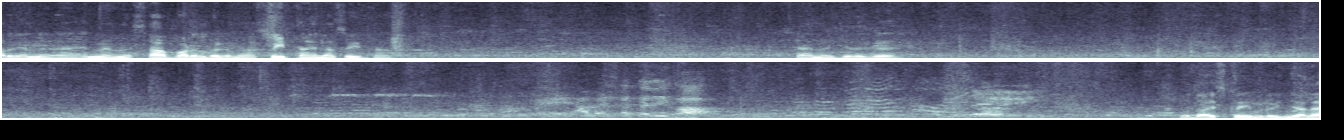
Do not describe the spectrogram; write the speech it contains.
பாருங்க என்ன என்னென்ன சாப்பாடுகள் இருக்குன்னு. ஸ்வீட் தான் எல்லாம் ஸ்வீட் தான். சாண்ட்விச் இருக்குது ஒரு ஐஸ்கிரீம் இருக்கு இங்கால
